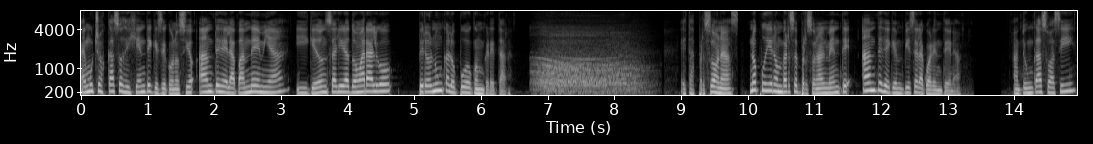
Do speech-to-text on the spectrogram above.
Hay muchos casos de gente que se conoció antes de la pandemia y quedó en salir a tomar algo, pero nunca lo pudo concretar. Estas personas no pudieron verse personalmente antes de que empiece la cuarentena. Ante un caso así,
